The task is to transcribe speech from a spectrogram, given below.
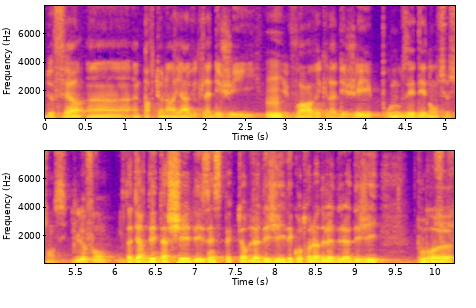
de faire un, partenariat avec la DGI hmm. et voir avec la DGI pour nous aider dans ce sens. Ils le font. C'est-à-dire détacher des inspecteurs de la DGI, des contrôleurs de la, DGI pour, euh,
